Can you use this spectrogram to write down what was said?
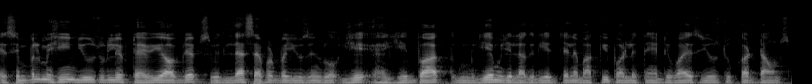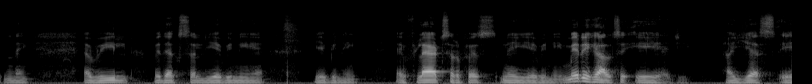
A simple machine used to lift heavy objects with less effort by using rope. ये ये बात ये मुझे लग रही है चलें बाकी पढ़ लेते हैं device use to cut down नहीं व्हील विद एक्सल ये भी नहीं है ये भी नहीं ए फ्लैट सरफेस नहीं ये भी नहीं मेरे ख्याल से ए है जी हाँ यस ए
